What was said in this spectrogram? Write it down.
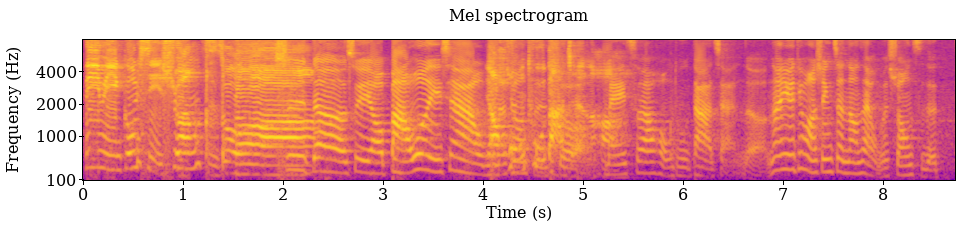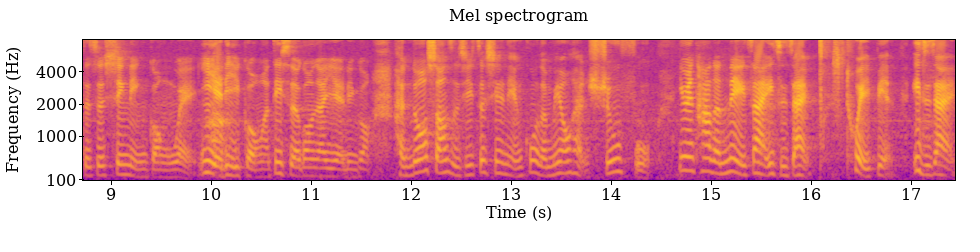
第一名，恭喜双子座。是的，所以要把握一下我们的宏图大展了哈。没错，要宏图大展的。那因为天王星震荡在我们双子的这是心灵宫位，业力宫啊，第十二宫叫业力宫。很多双子其实这些年过得没有很舒服，因为他的内在一直在蜕变，一直在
